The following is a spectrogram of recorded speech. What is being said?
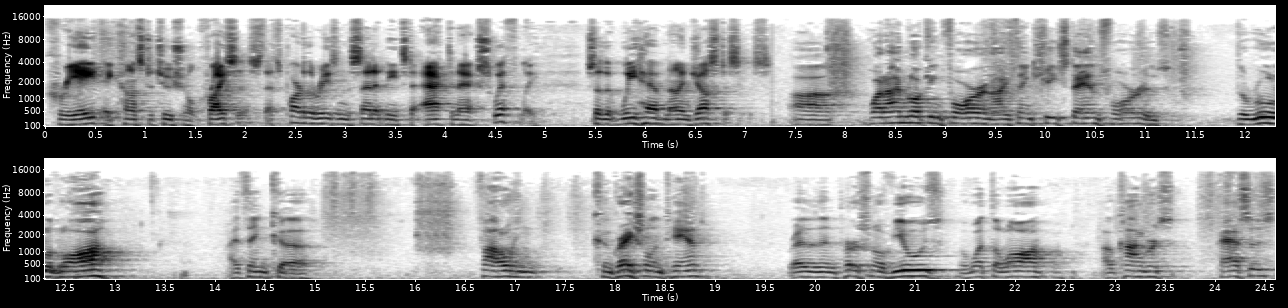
create a constitutional crisis. That's part of the reason the Senate needs to act and act swiftly so that we have nine justices. Uh, what I'm looking for, and I think she stands for, is the rule of law. I think uh, following congressional intent rather than personal views of what the law of Congress passes,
